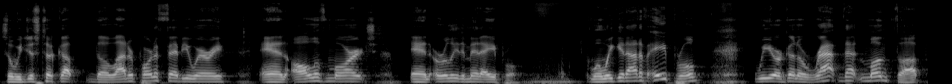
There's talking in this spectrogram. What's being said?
So we just took up the latter part of February and all of March and early to mid April. When we get out of April, we are going to wrap that month up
